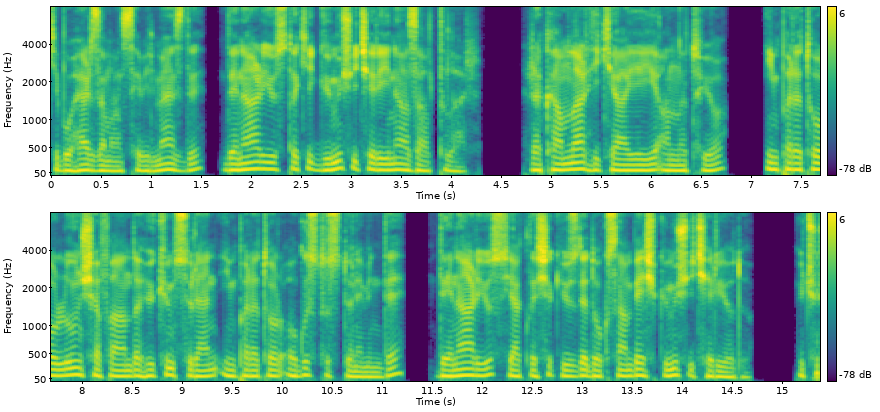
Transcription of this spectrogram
ki bu her zaman sevilmezdi, denarius'taki gümüş içeriğini azalttılar. Rakamlar hikayeyi anlatıyor, İmparatorluğun şafağında hüküm süren İmparator Augustus döneminde denarius yaklaşık %95 gümüş içeriyordu. 3.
